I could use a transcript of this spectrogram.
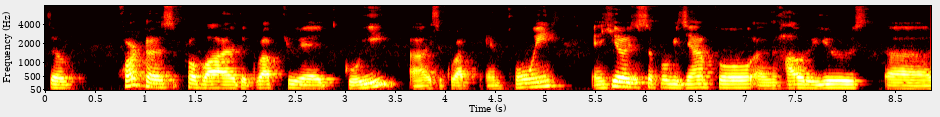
So Quarkus provide the GraphQL GUI, uh, it's a graph endpoint, and here is a for example on how to use uh,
